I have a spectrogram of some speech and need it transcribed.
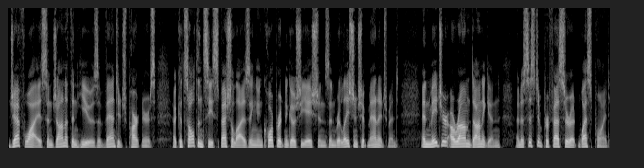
Jeff Weiss and Jonathan Hughes of Vantage Partners, a consultancy specializing in corporate negotiations and relationship management, and Major Aram Donigian, an assistant professor at West Point,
